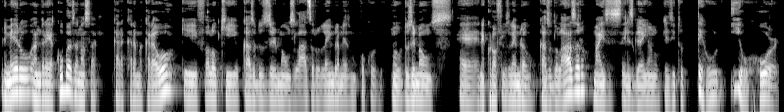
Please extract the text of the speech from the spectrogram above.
Primeiro, a Andrea Cubas, a nossa cara caramba caraô, que falou que o caso dos irmãos Lázaro lembra mesmo um pouco dos irmãos é, necrófilos, lembra o caso do Lázaro, mas eles ganham no quesito terror e horror.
